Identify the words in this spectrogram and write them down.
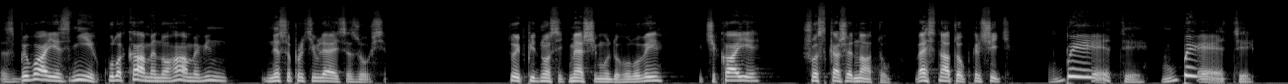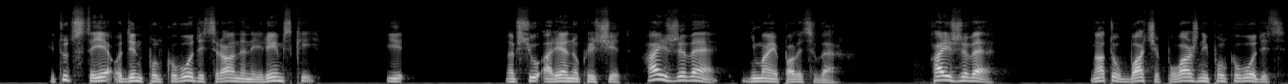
збиває з ніг кулаками, ногами, він не супротивляється зовсім. Той підносить меч йому до голови і чекає, що скаже натовп. Весь натовп кричить Вбити, вбити. І тут стає один полководець, ранений римський, і на всю арену кричить Хай живе! Піднімає палець вверх. Хай живе. Натовп бачить, поважний полководець,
